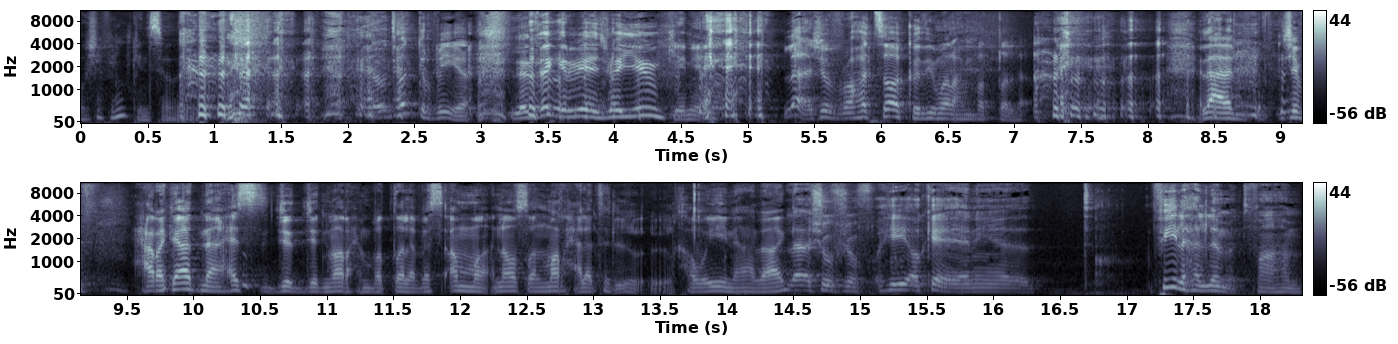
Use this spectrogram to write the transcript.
هو شوف يمكن نسوي. تفكر فيها. لو تفكر فيها شوي يمكن يعني. لا شوف روحت ساكو ذي ما راح نبطلها. لا لا شوف حركاتنا أحس جد جد ما راح نبطلها بس أما نوصل مرحلة الخوين هذاك. لا شوف شوف هي okay يعني في لها limit فاهم؟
